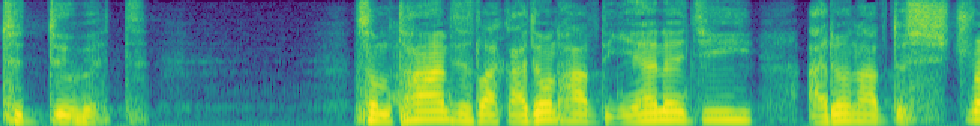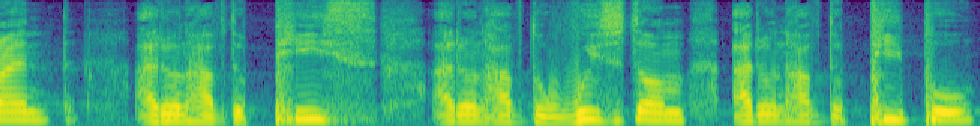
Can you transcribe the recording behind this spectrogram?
to do it. Sometimes it's like I don't have the energy, I don't have the strength, I don't have the peace, I don't have the wisdom, I don't have the people.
